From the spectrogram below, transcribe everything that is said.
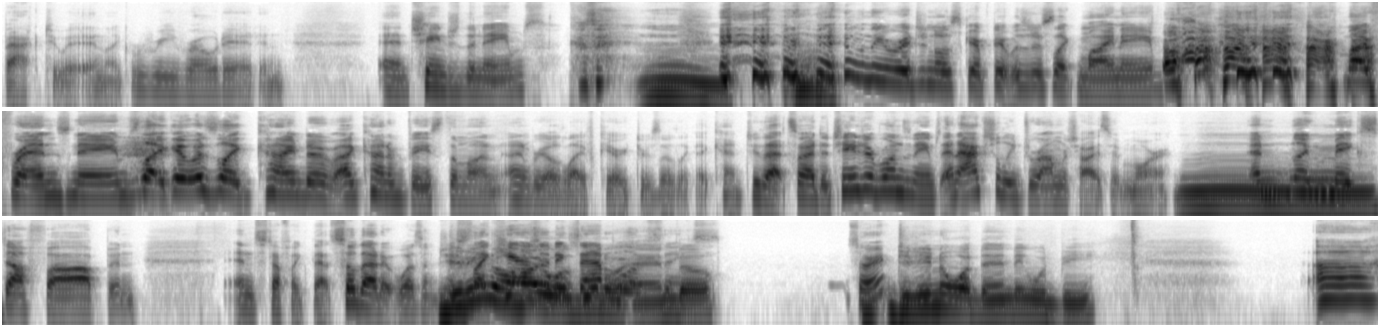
back to it and like rewrote it and and changed the names because Mm. in the original script it was just like my name, my friends' names. Like it was like kind of I kind of based them on, on real life characters. I was like, I can't do that. So I had to change everyone's names and actually dramatize it more and like make Mm. stuff up and and stuff like that so that it wasn't just like here's an example of things. though? Sorry. Did you know what the ending would be? Uh.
